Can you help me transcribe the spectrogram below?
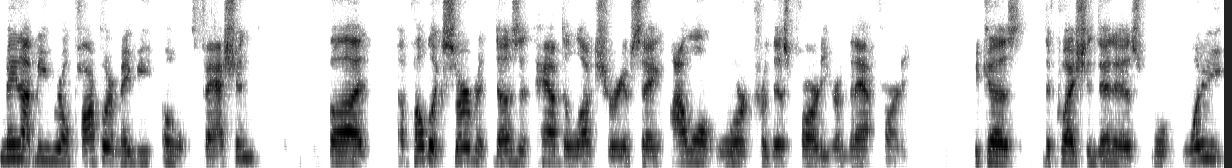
may not be real popular, maybe old fashioned, but a public servant doesn't have the luxury of saying, I won't work for this party or that party. Because the question then is, well, what do you,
